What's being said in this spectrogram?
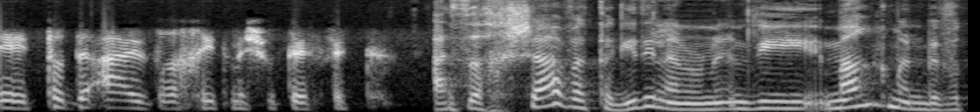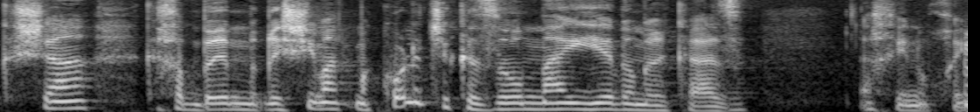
לתודעה אזרחית משותפת. אז עכשיו את תגידי לנו, נלי מרקמן, בבקשה, ככה ברשימת מכולת שכזו, מה יהיה במרכז החינוכי, mm.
